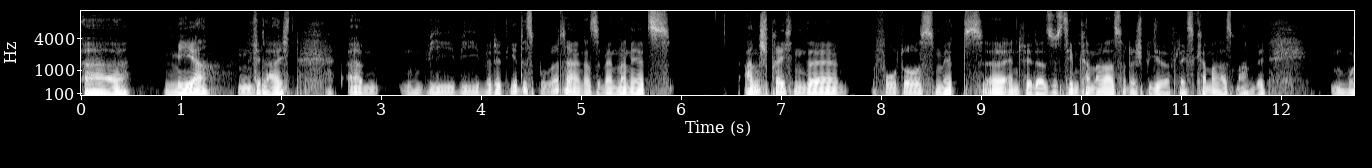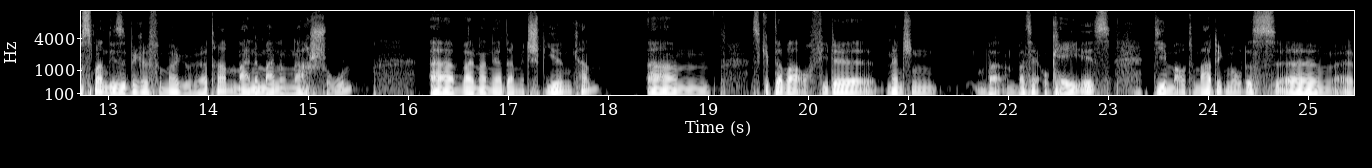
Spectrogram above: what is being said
äh, mehr hm. vielleicht. Ähm, wie, wie würdet ihr das beurteilen? Also wenn man jetzt ansprechende Fotos mit äh, entweder Systemkameras oder Spiegelreflexkameras machen will, muss man diese Begriffe mal gehört haben? Meiner Meinung nach schon, äh, weil man ja damit spielen kann. Ähm, es gibt aber auch viele Menschen, was ja okay ist, die im Automatikmodus äh, äh,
